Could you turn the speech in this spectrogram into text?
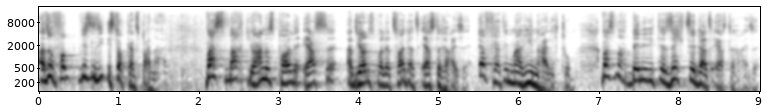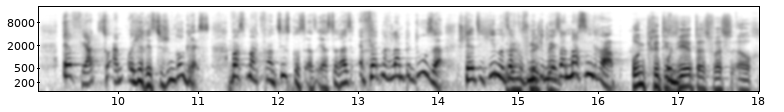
Also vom, wissen Sie, ist doch ganz banal. Was macht Johannes Paul I., also Johannes Paul II. als erste Reise? Er fährt in Marienheiligtum. Was macht Benedikt XVI. als erste Reise? Er fährt zu einem eucharistischen Kongress. Was macht Franziskus als erste Reise? Er fährt nach Lampedusa, stellt sich hin und sagt, das Mittelmeer ist ein Massengrab. Und kritisiert und, das, was auch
